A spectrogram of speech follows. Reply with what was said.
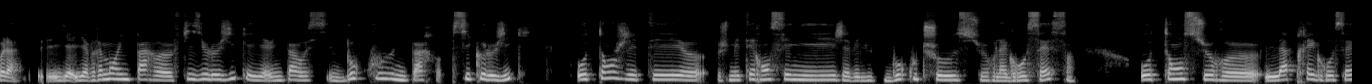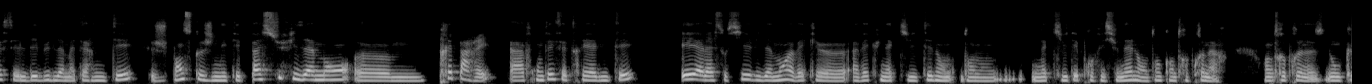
voilà, il y, a vraiment une part physiologique et il y a une part aussi beaucoup une part psychologique autant j'étais, euh, je m'étais renseignée, j'avais lu beaucoup de choses sur la grossesse, autant sur euh, l'après-grossesse et le début de la maternité, je pense que je n'étais pas suffisamment euh, préparée à affronter cette réalité et à l'associer évidemment avec avec une activité dans, une activité professionnelle en tant qu'entrepreneur, entrepreneuse. Donc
